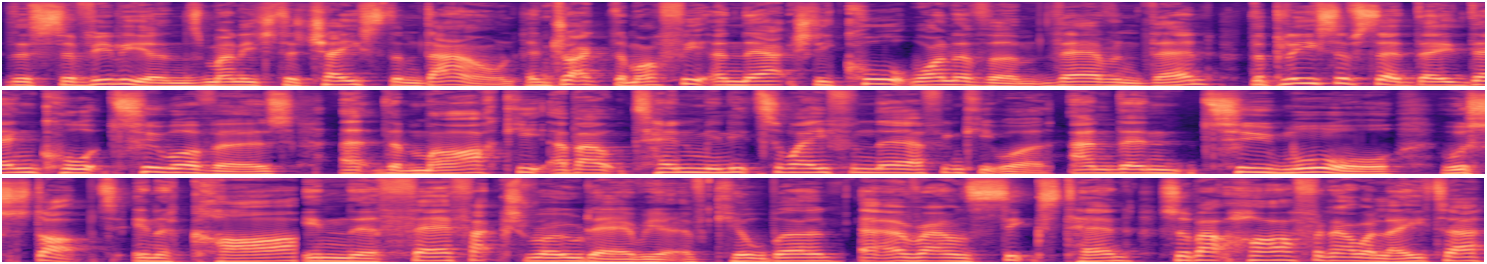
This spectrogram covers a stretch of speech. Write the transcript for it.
the civilians managed to chase them down and drag them off it, and they actually caught one of them there and then. The police have said they then caught two others at the market about 10 minutes away from there, I think it was. And then two more were stopped in a car in the Fairfax Road area of Kilburn at around 6.10 so about half an hour later.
